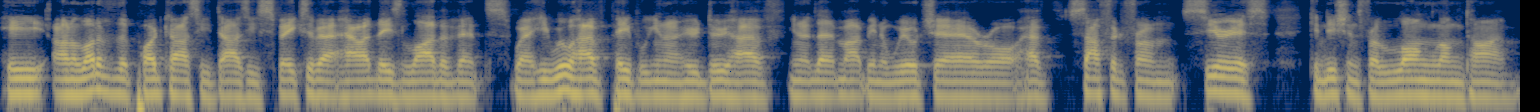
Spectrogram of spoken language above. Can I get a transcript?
he on a lot of the podcasts he does he speaks about how at these live events where he will have people you know who do have you know that might be in a wheelchair or have suffered from serious conditions for a long long time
